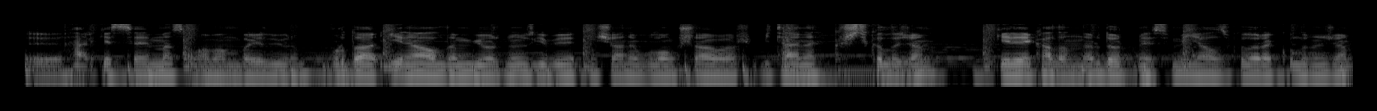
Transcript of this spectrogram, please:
Ee, herkes sevmez ama ben bayılıyorum. Burada yeni aldığım gördüğünüz gibi nişane Wulong Shao var. Bir tane kışlık alacağım. Geriye kalanları 4 mevsimi yazlık olarak kullanacağım.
